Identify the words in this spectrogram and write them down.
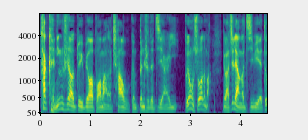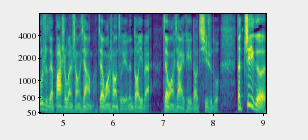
它肯定是要对标宝马的 X 五跟奔驰的 GLE，不用说的嘛，对吧？这两个级别都是在八十万上下嘛，再往上走也能到一百，再往下也可以到七十多。那这个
